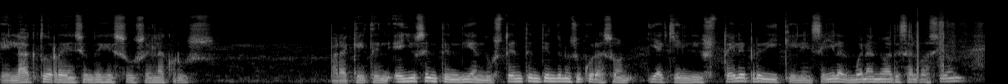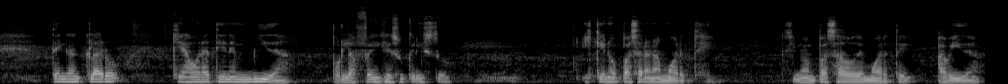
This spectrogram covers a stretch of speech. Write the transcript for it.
el acto de redención de Jesús en la cruz, para que ellos entendiendo, usted entendiendo en su corazón y a quien usted le predique y le enseñe las buenas nuevas de salvación, tengan claro que ahora tienen vida por la fe en Jesucristo y que no pasarán a muerte, sino han pasado de muerte a vida.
